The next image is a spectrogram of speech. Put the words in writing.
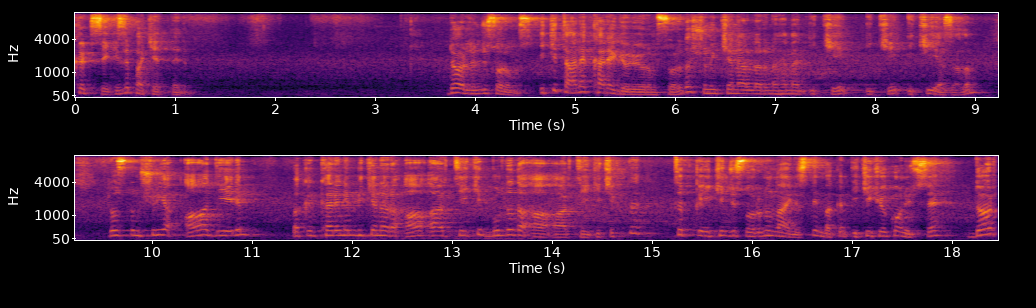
48'i paketledim. Dördüncü sorumuz. İki tane kare görüyorum soruda. Şunun kenarlarını hemen 2, 2, 2 yazalım. Dostum şuraya A diyelim. Bakın karenin bir kenarı A artı 2. Burada da A artı 2 çıktı. Tıpkı ikinci sorunun aynısı değil mi? Bakın 2 kök 13 ise 4,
